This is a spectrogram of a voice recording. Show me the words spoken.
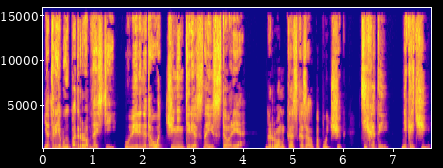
«Я требую подробностей. Уверен, это очень интересная история», — громко сказал попутчик. «Тихо ты, не кричи.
